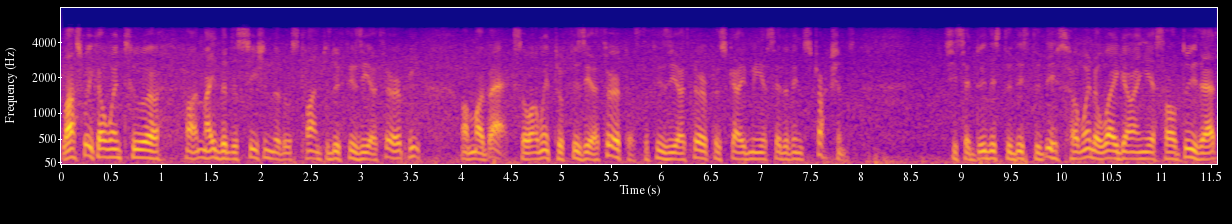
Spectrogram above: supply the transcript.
Last week I went to a, I made the decision that it was time to do physiotherapy on my back. So I went to a physiotherapist. The physiotherapist gave me a set of instructions. She said, do this, do this, do this. I went away going, yes, I'll do that,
